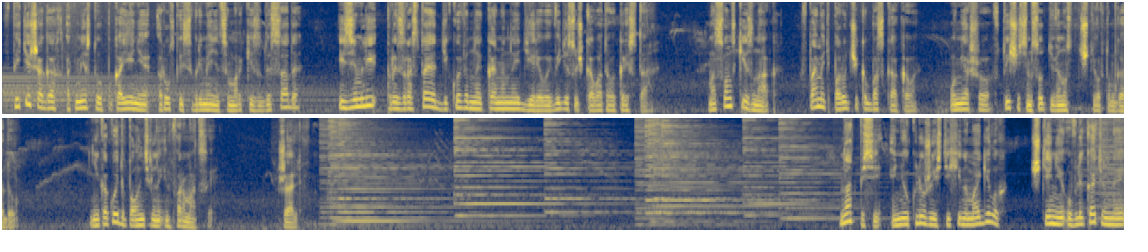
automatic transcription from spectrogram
В пяти шагах от места упокоения русской современницы Маркиза де Сада Из земли произрастает диковинное каменное дерево в виде сучковатого креста. Масонский знак в память поручика Баскакова, умершего в 1794 году. Никакой дополнительной информации. Жаль. Надписи и неуклюжие стихи на могилах – чтение увлекательное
